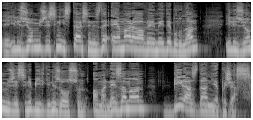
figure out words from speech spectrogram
e, İllüzyon Müzesi'ni isterseniz de MR AVM'de bulunan İllüzyon Müzesi'ni bilginiz olsun. Ama ne zaman? Birazdan yapacağız.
